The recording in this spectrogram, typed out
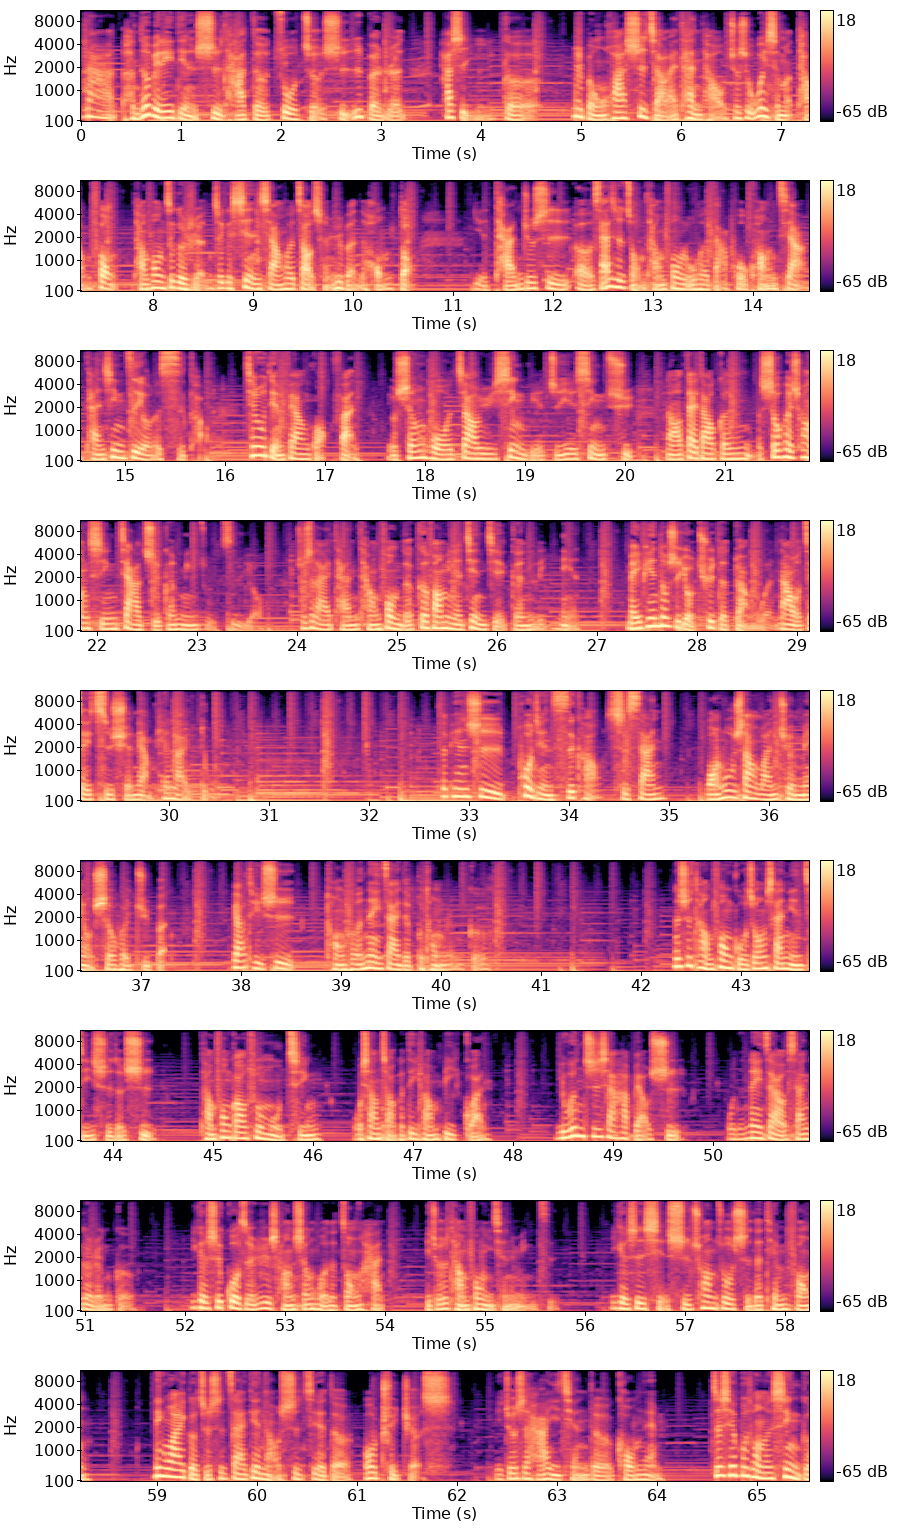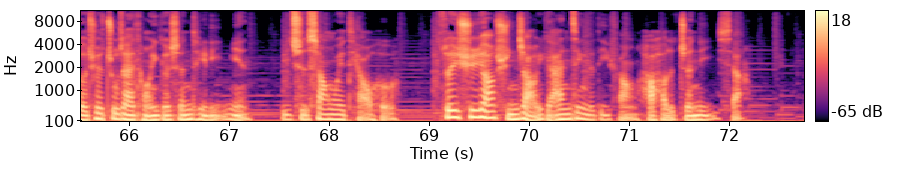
那很特别的一点是，他的作者是日本人，他是一个。日本文化视角来探讨，就是为什么唐凤唐凤这个人这个现象会造成日本的轰动，也谈就是呃三十种唐凤如何打破框架、弹性自由的思考，切入点非常广泛，有生活、教育、性别、职业、兴趣，然后带到跟社会创新、价值跟民主自由，就是来谈唐凤的各方面的见解跟理念。每一篇都是有趣的短文，那我这一次选两篇来读。这篇是破茧思考十三，网络上完全没有社会剧本。标题是统合内在的不同人格。那是唐凤国中三年级时的事。唐凤告诉母亲：“我想找个地方闭关。”一问之下，他表示：“我的内在有三个人格，一个是过着日常生活的宗汉，也就是唐凤以前的名字；一个是写实创作时的天风；另外一个只是在电脑世界的 Outrageous。”也就是他以前的 c o n a m 这些不同的性格却住在同一个身体里面，彼此尚未调和，所以需要寻找一个安静的地方，好好的整理一下。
